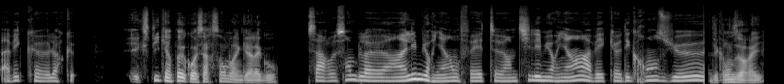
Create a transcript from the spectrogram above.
avec euh, leur queue. Explique un peu à quoi ça ressemble un galago. Ça ressemble à un lémurien, en fait, un petit lémurien avec des grands yeux. Des grandes oreilles.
